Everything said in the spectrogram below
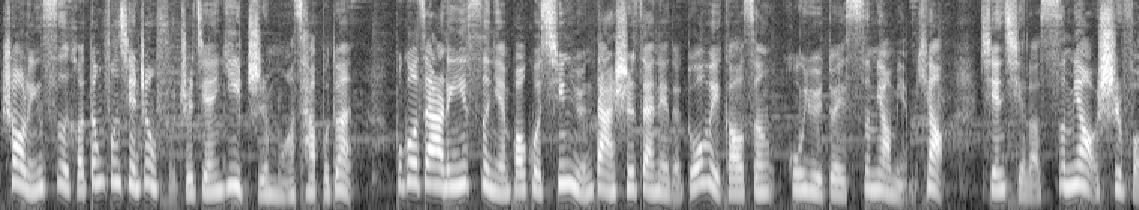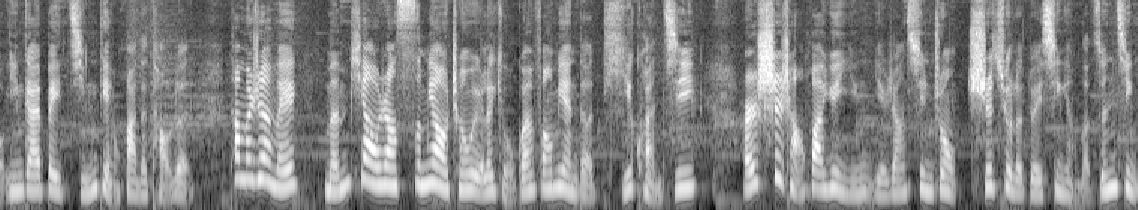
少林寺和登封县政府之间一直摩擦不断。不过，在二零一四年，包括星云大师在内的多位高僧呼吁对寺庙免票，掀起了寺庙是否应该被景点化的讨论。他们认为，门票让寺庙成为了有关方面的提款机，而市场化运营也让信众失去了对信仰的尊敬。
